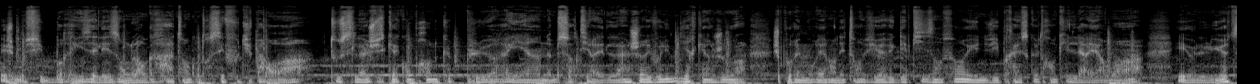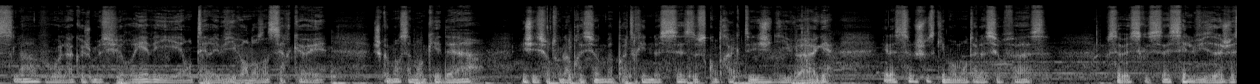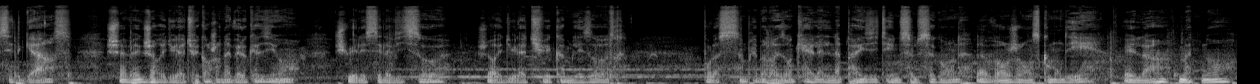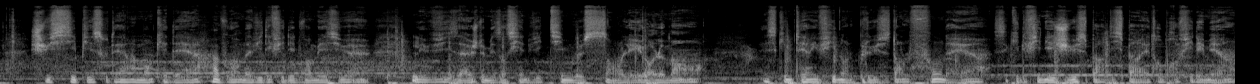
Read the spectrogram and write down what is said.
Et je me suis brisé les ongles en grattant contre ces foutues parois. Tout cela jusqu'à comprendre que plus rien ne me sortirait de là. J'aurais voulu me dire qu'un jour, je pourrais mourir en étant vieux avec des petits-enfants et une vie presque tranquille derrière moi. Et au lieu de cela, voilà que je me suis réveillé enterré vivant dans un cercueil. Je commence à manquer d'air. Et j'ai surtout l'impression que ma poitrine ne cesse de se contracter, j'y dis vague. Et la seule chose qui me remonte à la surface, vous savez ce que c'est? C'est le visage de cette garce. Je savais que j'aurais dû la tuer quand j'en avais l'occasion. Je lui ai laissé la vie sauve. J'aurais dû la tuer comme les autres. Pour la simple et bonne raison qu'elle, elle n'a pas hésité une seule seconde. La vengeance, comme on dit. Et là, maintenant, je suis six pieds sous terre à manquer d'air, à voir ma vie défiler devant mes yeux, les visages de mes anciennes victimes, le sang, les hurlements. Et ce qui me terrifie dans le plus, dans le fond d'ailleurs, c'est qu'il finit juste par disparaître au profit des miens.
